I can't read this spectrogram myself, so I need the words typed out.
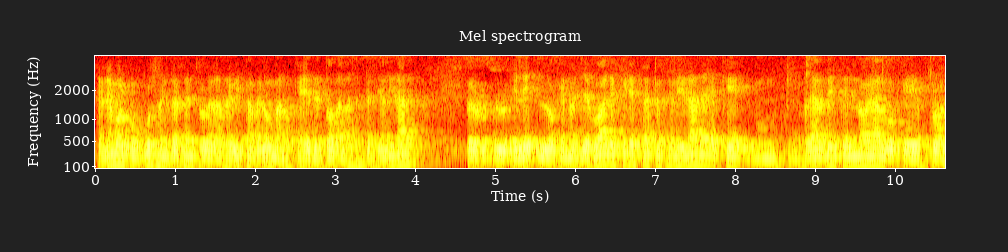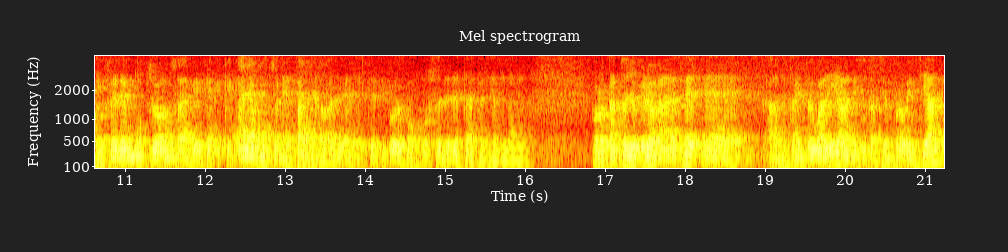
tenemos el concurso intercentro de la revista Melómano, que es de todas las especialidades, pero lo que nos llevó a elegir estas especialidades es que mm, realmente no es algo que prolifere mucho, o sea, que, haya mucho en España, ¿no? este tipo de concursos de estas especialidades. Por lo tanto, yo quiero agradecer eh, al Ayuntamiento de Guadilla, a la Diputación Provincial,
